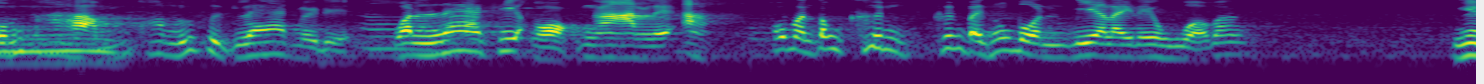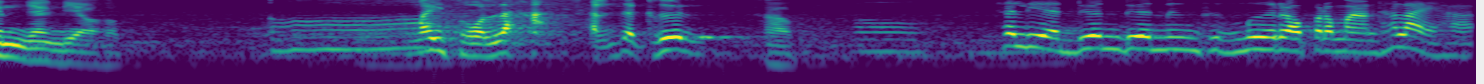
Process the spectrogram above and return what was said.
ผมผมถามความรู้สึกแรกเลยดิเออวันแรกที่ออกงานเลยอะ เพราะมันต้องขึ้นขึ้นไปข้างบนมีอะไรในหัวบ้าง เงินอย่างเดียวครับ อ๋อไม่สนละ ฉันจะขึ้น ครับอ๋อเฉลี่ยเดือนเดือนหนึ่งถึงมือเราประมาณเท่าไหร่คะ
